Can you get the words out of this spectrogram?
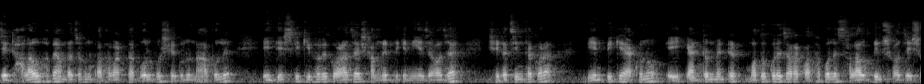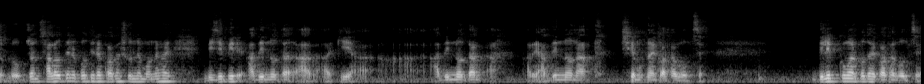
যে ঢালাওভাবে আমরা যখন কথাবার্তা বলব সেগুলো না বলে এই দেশকে কীভাবে করা যায়, সামনের দিকে নিয়ে যাওয়া যায়, সেটা চিন্তা করা। বিএনপিকে এখনও এই ক্যান্টনমেন্টের মতো করে যারা কথা বলে, সালাউদ্দিন সহ যেসব লোকজন, সালাউদ্দিনের প্রতিটা কথা শুনলে মনে হয় বিজেপির আদিন্যতা কি আদিন্যতা আরে আদিন্যনাথ সে মনে হয় কথা বলছে। দিলীপ কুমার বোধহয় কথা বলছে।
